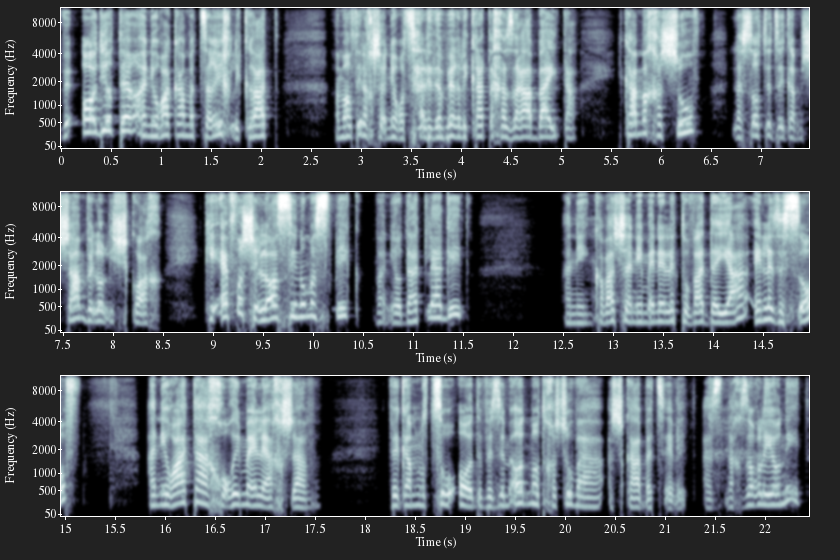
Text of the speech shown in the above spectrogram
ועוד יותר, אני רואה כמה צריך לקראת, אמרתי לך שאני רוצה לדבר לקראת החזרה הביתה, כמה חשוב לעשות את זה גם שם ולא לשכוח. כי איפה שלא עשינו מספיק, ואני יודעת להגיד, אני מקווה שאני אמנה לטובת דייה, אין לזה סוף, אני רואה את החורים האלה עכשיו, וגם נוצרו עוד, וזה מאוד מאוד חשוב ההשקעה בצוות. אז נחזור ליונית.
